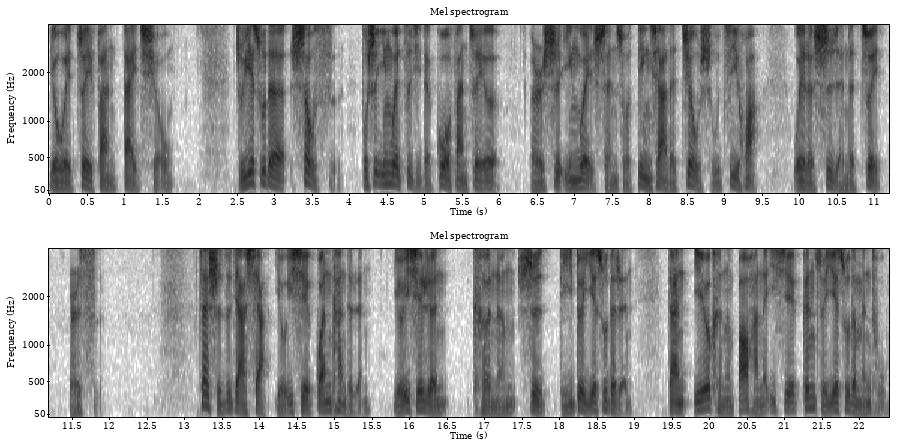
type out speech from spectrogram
又为罪犯代求。主耶稣的受死不是因为自己的过犯罪恶，而是因为神所定下的救赎计划，为了世人的罪而死。在十字架下有一些观看的人，有一些人可能是敌对耶稣的人，但也有可能包含了一些跟随耶稣的门徒。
